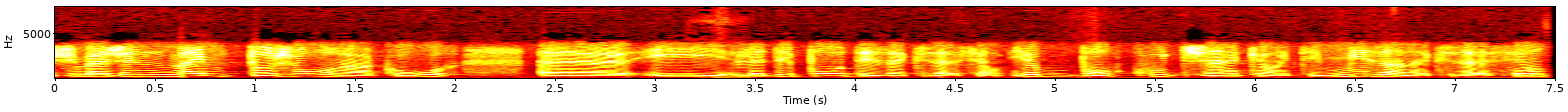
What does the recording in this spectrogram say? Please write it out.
j'imagine, même toujours en cours, et mhm. le dépôt des accusations. Il y a beaucoup de gens qui ont été mis en accusation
